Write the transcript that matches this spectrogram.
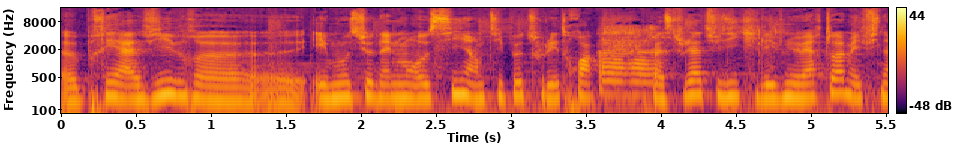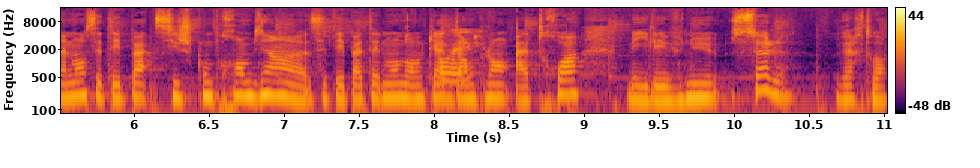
euh, prêt à vivre euh, émotionnellement aussi, un petit peu tous les trois. Mhm. Parce que là, tu dis qu'il est venu vers toi, mais finalement, c'était pas, si je comprends bien, euh, c'était pas tellement dans le cadre Ouais. d'un plan à trois, mais il est venu seul vers toi.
